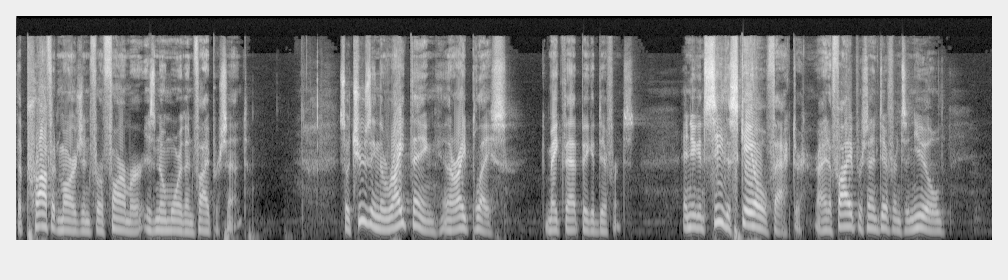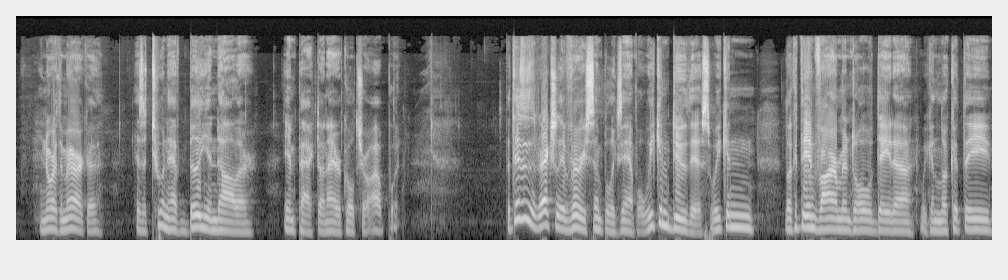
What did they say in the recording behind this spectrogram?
the profit margin for a farmer is no more than 5%. So choosing the right thing in the right place can make that big a difference. And you can see the scale factor, right? A 5% difference in yield in North America has a $2.5 billion impact on agricultural output. But this is actually a very simple example. We can do this. We can look at the environmental data. We can look at the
